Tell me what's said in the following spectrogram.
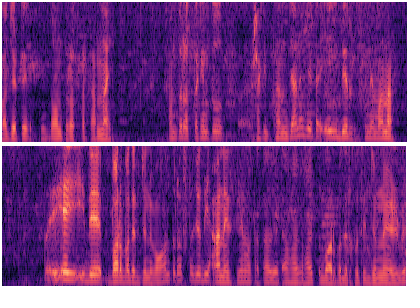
বাজেটে কিন্তু অন্তরাত্মাটা নাই। অন্তরাত্মা কিন্তু, শাকিব খান জানে যে এটা এই ঈদের সিনেমা না। তো এই এই ঈদে বরবাদের জন্য, এবং অন্তরাত্মা যদি আনে সিনেমাটা, তাহলে এটা হয়তো বরবাদের ক্ষতির জন্য আসবে।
